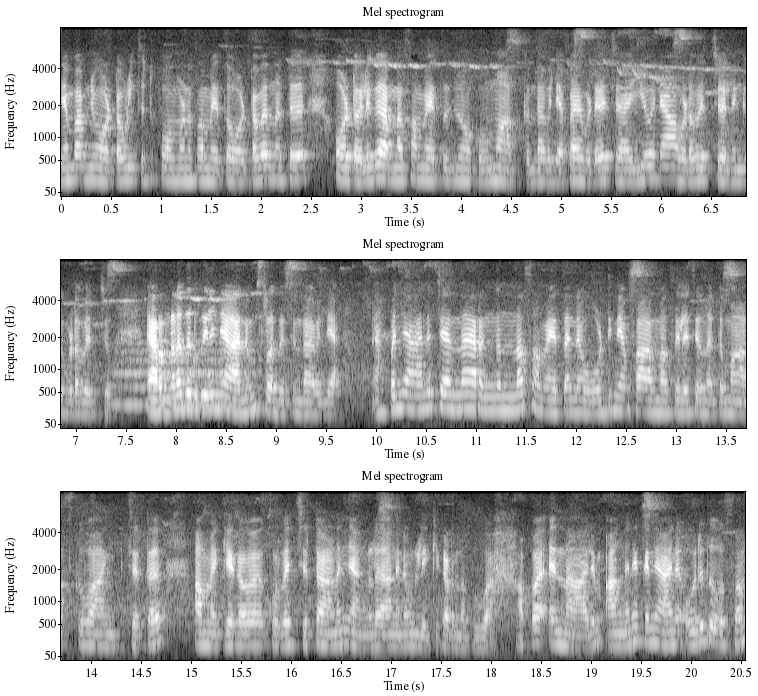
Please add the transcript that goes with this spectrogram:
ഞാൻ പറഞ്ഞു ഓട്ടോ വിളിച്ചിട്ട് പോകുന്ന സമയത്ത് ഓട്ടോ വന്നിട്ട് ഓട്ടോയിൽ കയറുന്ന സമയത്ത് നോക്കുമ്പോൾ മാസ്ക് ഉണ്ടാവില്ല അപ്പോൾ എവിടെ വെച്ചു? അയ്യോ ഞാൻ അവിടെ വെച്ചു അല്ലെങ്കിൽ ഇവിടെ വെച്ചു. ഇറങ്ങണ ധൃതിയിൽ ഞാനും ശ്രദ്ധിച്ചിട്ടുണ്ടാവില്ല അപ്പം ഞാൻ ചെന്ന് ഇറങ്ങുന്ന സമയത്ത് തന്നെ ഓടി ഞാൻ ഫാർമസിയിൽ ചെന്നിട്ട് മാസ്ക് വാങ്ങിച്ചിട്ട് അമ്മയ്ക്കൊക്കെ വെച്ചിട്ടാണ് ഞങ്ങൾ അങ്ങനെ ഉള്ളിലേക്ക് കടന്നു പോവുക. അപ്പോൾ എന്നാലും അങ്ങനെയൊക്കെ ഞാൻ ഒരു ദിവസം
